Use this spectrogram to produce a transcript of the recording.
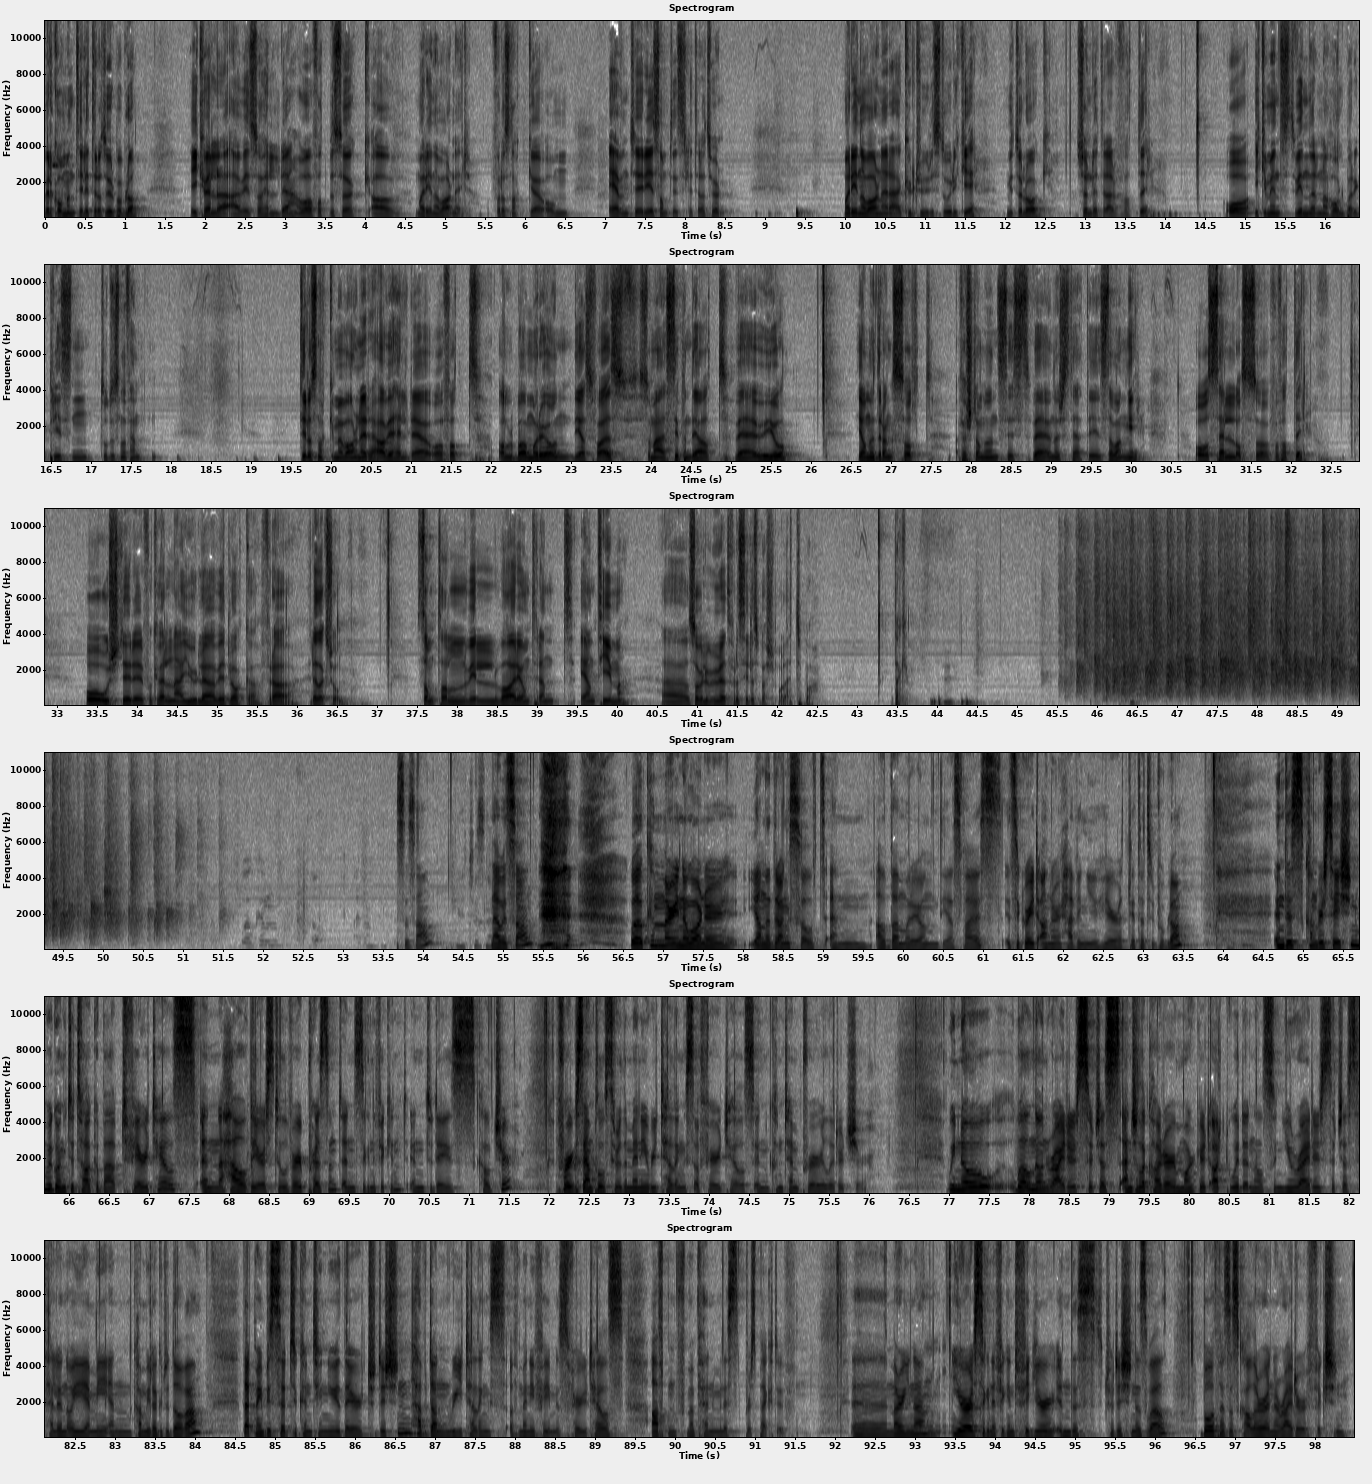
Velkommen til Litteratur på blå. I kveld er vi så heldige å ha fått besøk av Marina Warner for å snakke om eventyr i samtidslitteraturen. Marina Warner er kulturhistoriker, mytolog, skjønnlitterær forfatter og ikke minst vinneren av Holbergprisen 2015. Til å snakke med Warner er vi heldige å ha fått Alba Morion Diaz Faez, som er stipendiat ved UiO. Janne Drangsholt, førsteamanuensis ved Universitetet i Stavanger, og selv også forfatter. Og ordstyrer for kvelden er Julia Vidlåka fra redaksjonen. Samtalen vil vare i omtrent én time. Eh, og så vil vi bli mulighet for å stille spørsmål etterpå. Takk. Is this on? Now it's on. Welcome, Marina Warner, Janne Drangsholt, and Alba Morollón Diaz Faes. It's a great honor having you here at Litteratur på Blå. In this conversation, we're going to talk about fairy tales and how they are still very present and significant in today's culture. For example, through the many retellings of fairy tales in contemporary literature. We know well known writers such as Angela Carter, Margaret Atwood, and also new writers such as Helen Oyeyemi and Camilla Grudova that may be said to continue their tradition have done retellings of many famous fairy tales, often from a feminist perspective. Uh, Marina, you're a significant figure in this tradition as well, both as a scholar and a writer of fiction.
